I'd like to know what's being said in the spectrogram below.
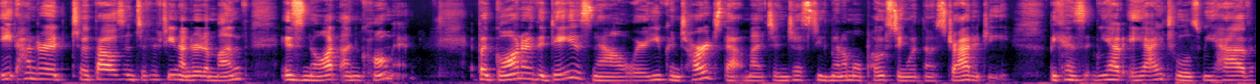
800 to 1,000 to 1,500 a month is not uncommon. But gone are the days now where you can charge that much and just do minimal posting with no strategy because we have AI tools. We have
